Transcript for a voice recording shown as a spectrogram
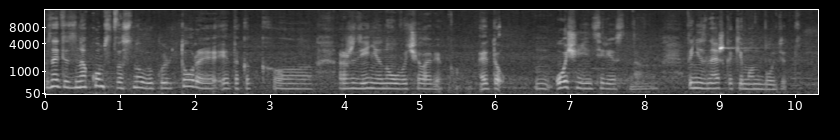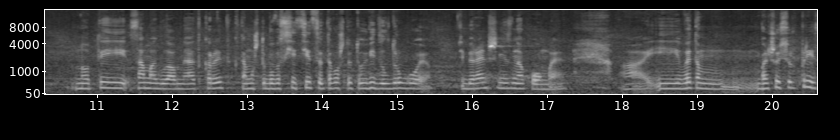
Вы знаете, знакомство с новой культурой – это как э, рождение нового человека. Это очень интересно. Ты не знаешь, каким он будет. Но ты, самое главное, открыт к тому, чтобы восхититься того, что ты увидел другое, тебе раньше незнакомое. А, и в этом большой сюрприз.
